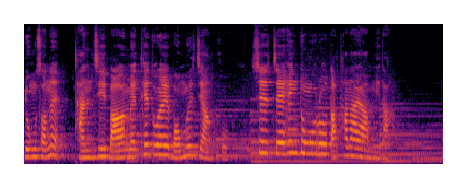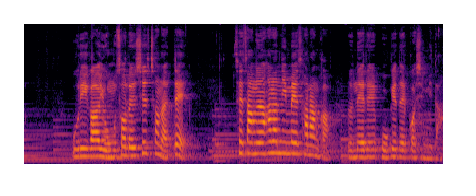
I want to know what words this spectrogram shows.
용서는 단지 마음의 태도에 머물지 않고 실제 행동으로 나타나야 합니다. 우리가 용서를 실천할 때 세상은 하나님의 사랑과 은혜를 보게 될 것입니다.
